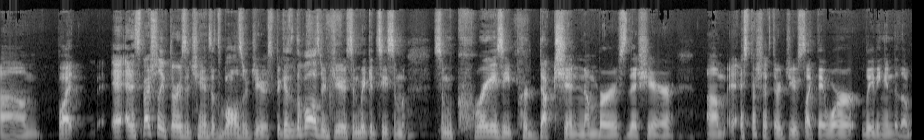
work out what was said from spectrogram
Um, but and especially if there is a chance that the balls are juiced, because if the balls are juiced, and we could see some some crazy production numbers this year, um, especially if they're juiced like they were leading into the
